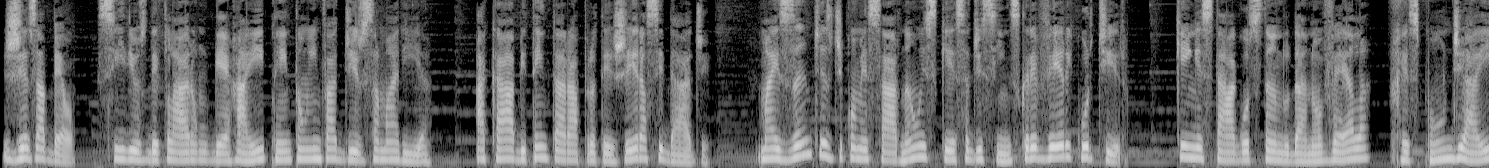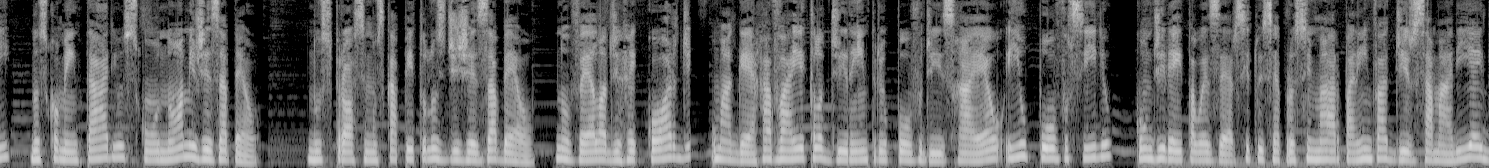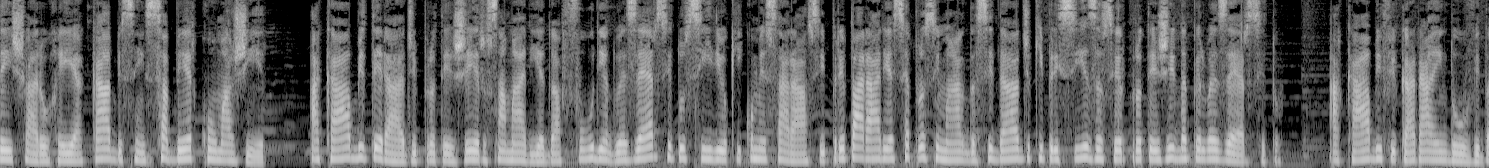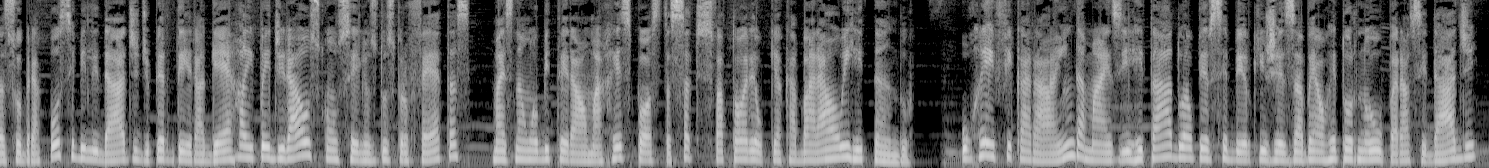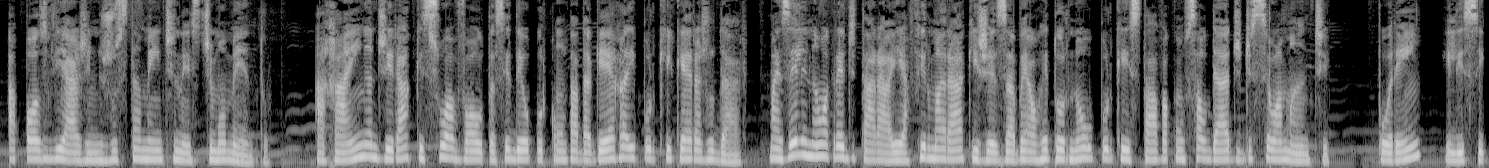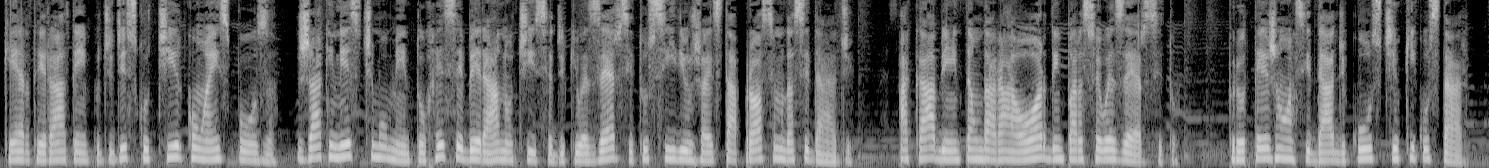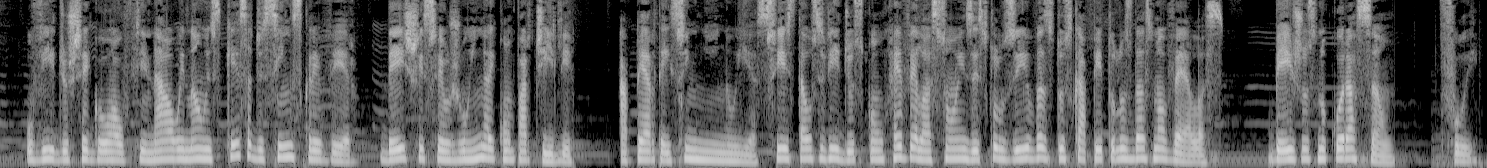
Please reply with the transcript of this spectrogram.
Jezabel, sírios declaram guerra e tentam invadir Samaria. Acabe tentará proteger a cidade. Mas antes de começar, não esqueça de se inscrever e curtir. Quem está gostando da novela, responde aí, nos comentários com o nome Jezabel. Nos próximos capítulos de Jezabel, novela de recorde, uma guerra vai eclodir entre o povo de Israel e o povo sírio, com direito ao exército e se aproximar para invadir Samaria e deixar o rei Acabe sem saber como agir. Acabe terá de proteger Samaria da fúria do exército sírio que começará a se preparar e a se aproximar da cidade que precisa ser protegida pelo exército. Acabe ficará em dúvida sobre a possibilidade de perder a guerra e pedirá os conselhos dos profetas, mas não obterá uma resposta satisfatória o que acabará o irritando. O rei ficará ainda mais irritado ao perceber que Jezabel retornou para a cidade, após viagem justamente neste momento. A rainha dirá que sua volta se deu por conta da guerra e porque quer ajudar, mas ele não acreditará e afirmará que Jezabel retornou porque estava com saudade de seu amante. Porém, ele sequer terá tempo de discutir com a esposa, já que neste momento receberá a notícia de que o exército sírio já está próximo da cidade. Acabe então dará a ordem para seu exército. Protejam a cidade custe o que custar. O vídeo chegou ao final e não esqueça de se inscrever, deixe seu joinha e compartilhe. Aperte o sininho e assista aos vídeos com revelações exclusivas dos capítulos das novelas. Beijos no coração. Fui.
